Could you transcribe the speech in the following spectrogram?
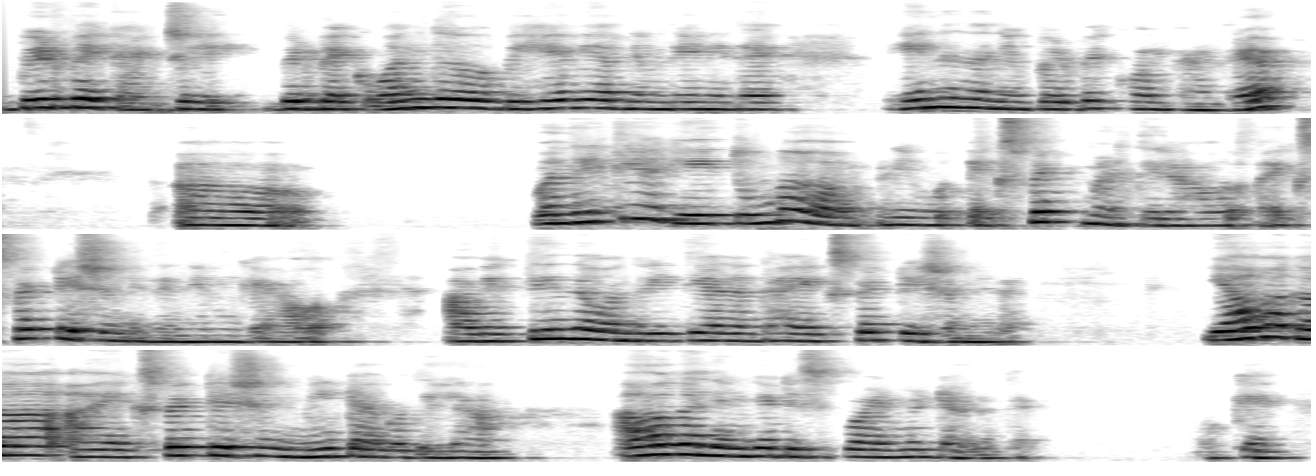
ಬಿಡ್ಬೇಕು ಆಕ್ಚುಲಿ ಬಿಡ್ಬೇಕು. ಒಂದು ಬಿಹೇವಿಯರ್ ನಿಮ್ದೇನಿದೆ, ಏನನ್ನ ನೀವು ಬಿಡ್ಬೇಕು ಅಂತ ಅಂದ್ರೆ, ಒಂದ್ ರೀತಿಯಾಗಿ ತುಂಬಾ ನೀವು ಎಕ್ಸ್ಪೆಕ್ಟ್ ಮಾಡ್ತೀರಾ. ಎಕ್ಸ್ಪೆಕ್ಟೇಷನ್ ಇದೆ ನಿಮ್ಗೆ. ಆ ವ್ಯಕ್ತಿಯಿಂದ ಒಂದು ರೀತಿಯಾದಂತಹ ಎಕ್ಸ್ಪೆಕ್ಟೇಷನ್ ಇದೆ. ಯಾವಾಗ ಆ ಎಕ್ಸ್ಪೆಕ್ಟೇಷನ್ ಮೀಟ್ ಆಗೋದಿಲ್ಲ, ಆವಾಗ ನಿಮ್ಗೆ ಡಿಸಪಾಯಿಂಟ್‌ಮೆಂಟ್ ಆಗುತ್ತೆ. ಓಕೆ.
